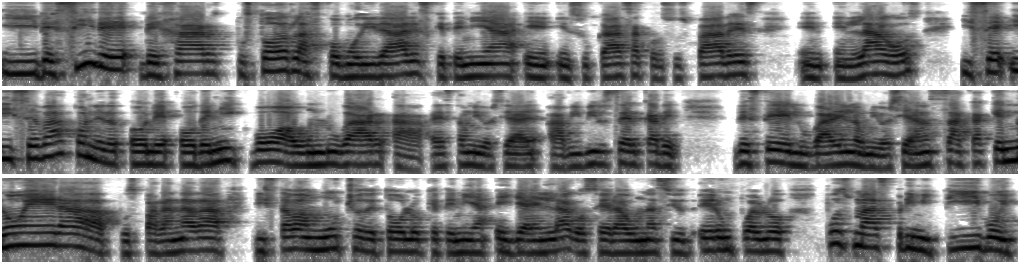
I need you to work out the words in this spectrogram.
y decide dejar pues todas las comodidades que tenía en, su casa con sus padres en, Lagos y se, y se va con el, Odenikbo a un lugar, a, esta universidad, a vivir cerca de, este lugar en la Universidad de Ansaka, que no era pues para nada, distaba mucho de todo lo que tenía ella en Lagos, era una ciudad, era un pueblo pues más primitivo y,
